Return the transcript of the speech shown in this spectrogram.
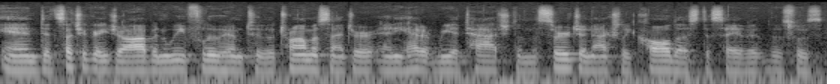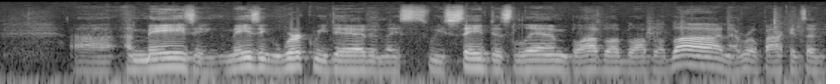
and did such a great job. And we flew him to the trauma center and he had it reattached. And the surgeon actually called us to say that this was uh, amazing, amazing work we did, and they s- we saved his limb, blah blah blah blah blah. And I wrote back and said,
